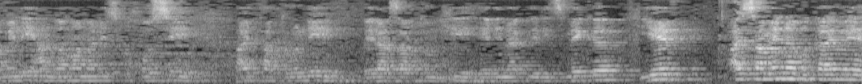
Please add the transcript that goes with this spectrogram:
ավելի հանգամանալից կխոսի այդ թատրոնի վերազարթոնքի հեղինակներից մեկը եւ այս ամենը վկայում է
